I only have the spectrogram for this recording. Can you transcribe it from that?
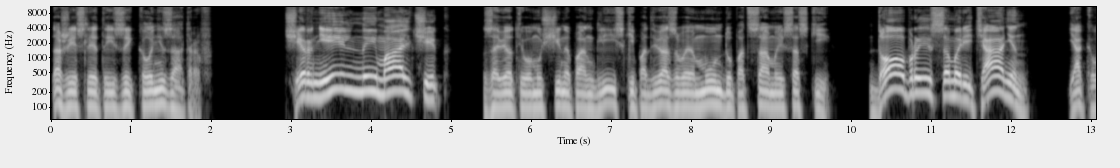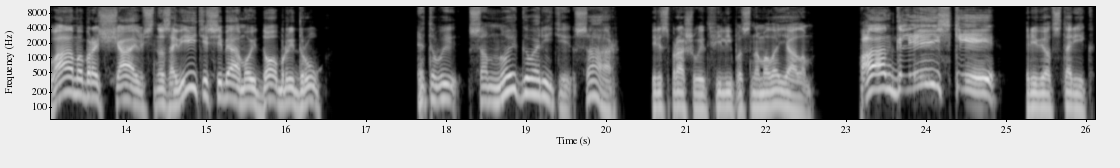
даже если это язык колонизаторов. «Чернильный мальчик!» — зовет его мужчина по-английски, подвязывая мунду под самые соски. «Добрый самаритянин! Я к вам обращаюсь, назовите себя, мой добрый друг!» «Это вы со мной говорите, Саар?» — переспрашивает Филиппос на малоялом. «По-английски!» — ревет старик.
